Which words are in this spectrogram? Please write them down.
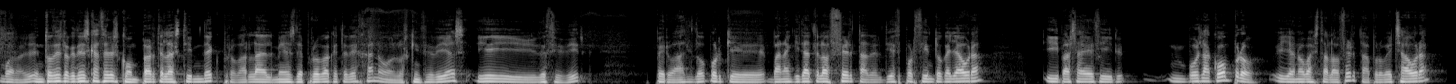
Bueno, entonces lo que tienes que hacer es comprarte la Steam Deck, probarla el mes de prueba que te dejan o los 15 días y decidir. Pero hazlo porque van a quitarte la oferta del 10% que hay ahora y vas a decir, pues la compro y ya no va a estar la oferta. Aprovecha ahora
